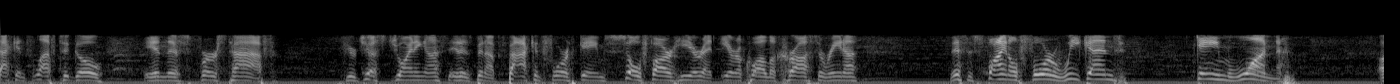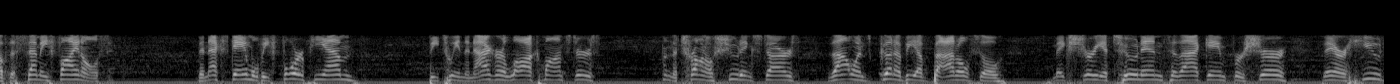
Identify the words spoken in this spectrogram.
seconds left to go in this first half. If you're just joining us, it has been a back and forth game so far here at Iroquois Lacrosse Arena. This is Final Four weekend, game one of the semifinals. The next game will be 4 p.m. between the Niagara Lock Monsters and the Toronto Shooting Stars. That one's going to be a battle, so make sure you tune in to that game for sure. They are huge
